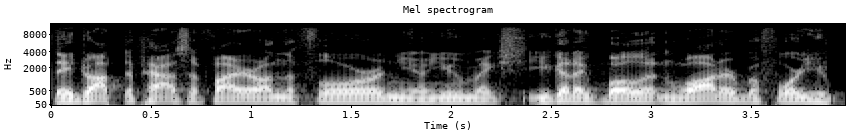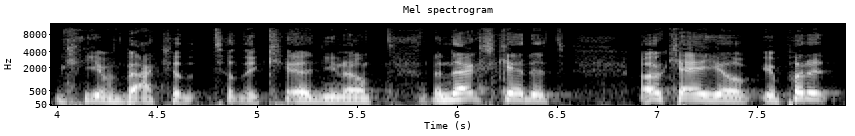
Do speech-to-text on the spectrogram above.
they drop the pacifier on the floor, and you know you make you got to boil it in water before you give it back to the, to the kid. You know, the next kid, it's okay. You you put it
